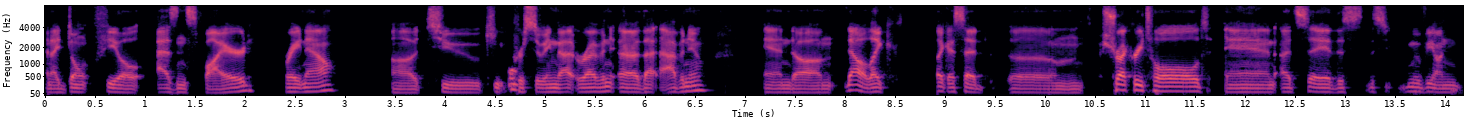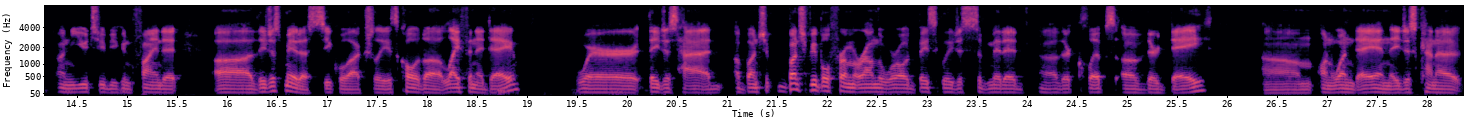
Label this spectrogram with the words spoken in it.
and I don't feel as inspired right now uh, to keep pursuing that revenue uh, that avenue. And um, no, like like I said, um, Shrek Retold, and I'd say this this movie on on YouTube you can find it. Uh, they just made a sequel actually. It's called uh, Life in a Day, where they just had a bunch of bunch of people from around the world basically just submitted uh, their clips of their day um, on one day, and they just kind of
